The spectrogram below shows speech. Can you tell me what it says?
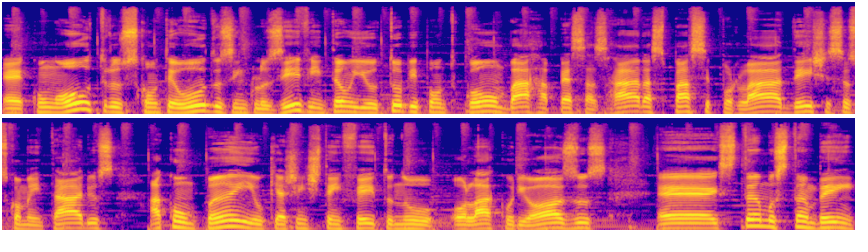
é, com outros conteúdos, inclusive. Então, youtube.com/barra peças raras, passe por lá, deixe seus comentários, acompanhe o que a gente tem feito no Olá Curiosos. É, estamos também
